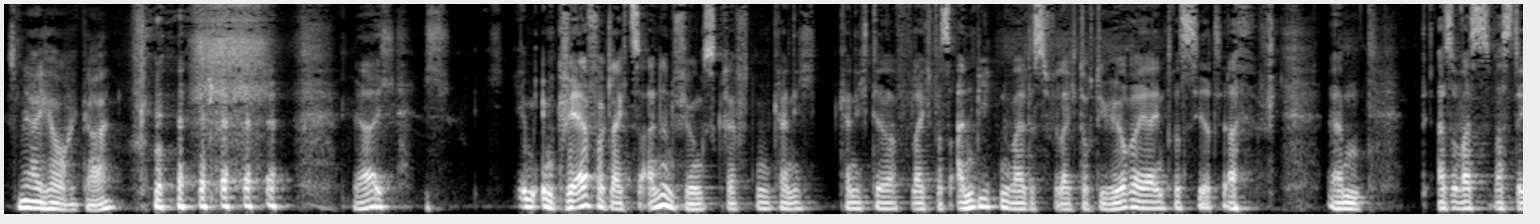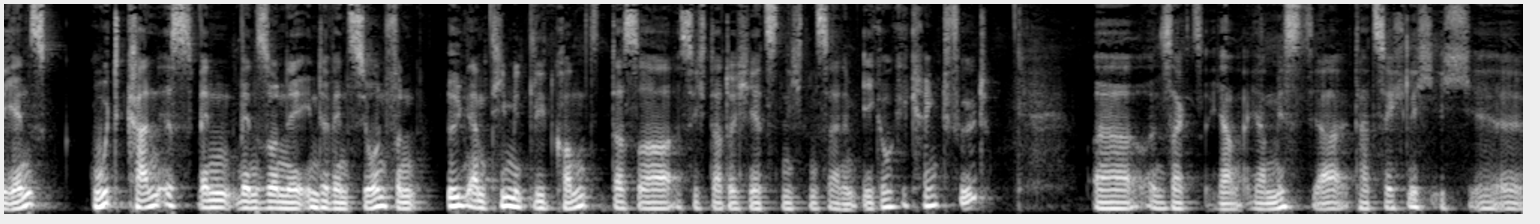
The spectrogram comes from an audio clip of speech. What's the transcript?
Ist mir eigentlich auch egal. Ja, ich, ich, im, im Quervergleich zu anderen Führungskräften kann ich, kann ich dir vielleicht was anbieten, weil das vielleicht auch die Hörer ja interessiert. Ja. Ähm, also was, was der Jens gut kann, ist, wenn, wenn so eine Intervention von irgendeinem Teammitglied kommt, dass er sich dadurch jetzt nicht in seinem Ego gekränkt fühlt äh, und sagt, ja, ja Mist, ja tatsächlich, ich äh,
